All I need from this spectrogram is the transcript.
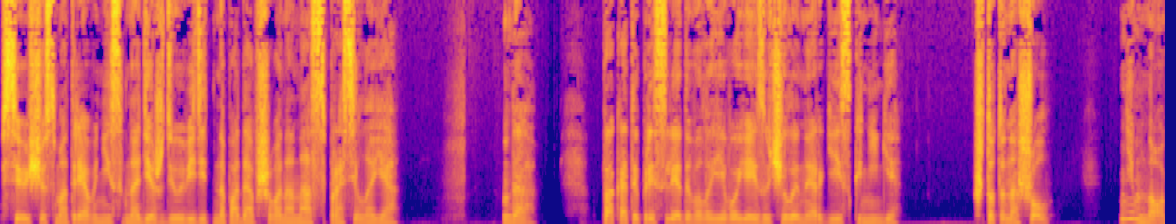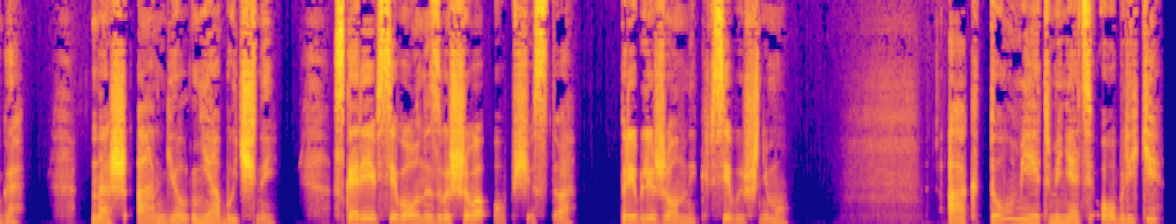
Все еще смотря вниз в надежде увидеть нападавшего на нас, спросила я. Да. Пока ты преследовала его, я изучил энергии из книги. Что-то нашел? Немного. Наш ангел необычный. Скорее всего, он из высшего общества, приближенный к Всевышнему. «А кто умеет менять облики?»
